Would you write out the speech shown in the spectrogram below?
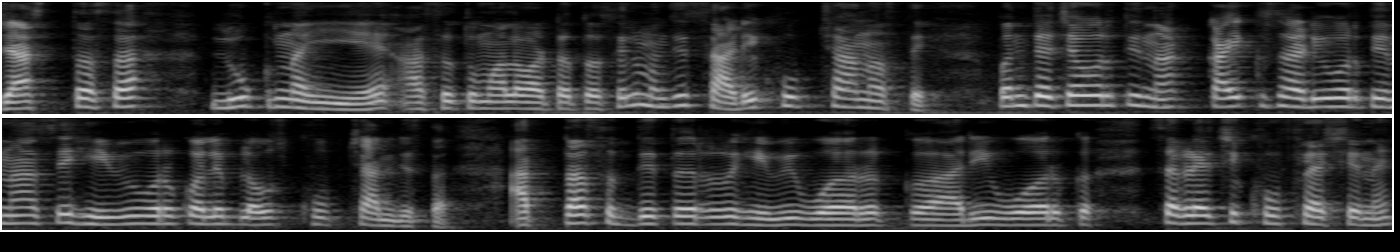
जास्त असा लुक नाही आहे असं तुम्हाला वाटत असेल म्हणजे साडी खूप छान असते. पण त्याच्यावरती ना काही साडीवरती ना असे हेवी वर्कवाले ब्लाऊज खूप छान दिसतात. आत्ता सध्या तर हेवी वर्क आरी वर्क सगळ्याची खूप फॅशन आहे.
